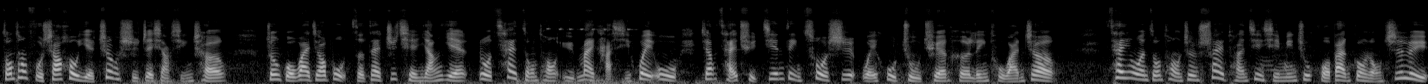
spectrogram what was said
总统府稍后也证实这项行程。中国外交部则在之前扬言，若蔡总统与麦卡锡会晤，将采取坚定措施维护主权和领土完整。蔡英文总统正率团进行民主伙伴共荣之旅，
